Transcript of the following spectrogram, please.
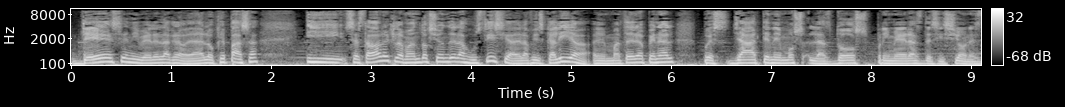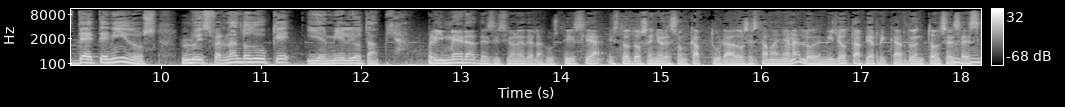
De ese nivel es la gravedad de lo que pasa y se estaba reclamando acción de la justicia, de la fiscalía en materia penal, pues ya tenemos las dos primeras decisiones. Detenidos Luis Fernando Duque y Emilio Tapia. Primeras decisiones de la justicia. Estos dos señores son capturados esta mañana. Lo de Emilio Tapia, Ricardo, entonces es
